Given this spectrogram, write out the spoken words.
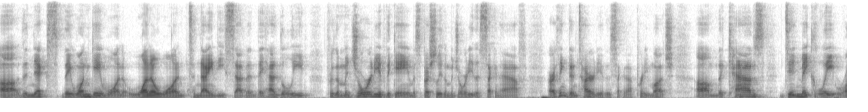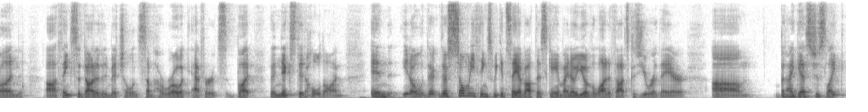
Uh, the Knicks they won game one 101 to 97. They had the lead for the majority of the game, especially the majority of the second half, or I think the entirety of the second half, pretty much. Um, the Cavs did make a late run. Uh, thanks to Donovan Mitchell and some heroic efforts, but the Knicks did hold on. And, you know, there, there's so many things we can say about this game. I know you have a lot of thoughts because you were there. Um, but I guess just like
